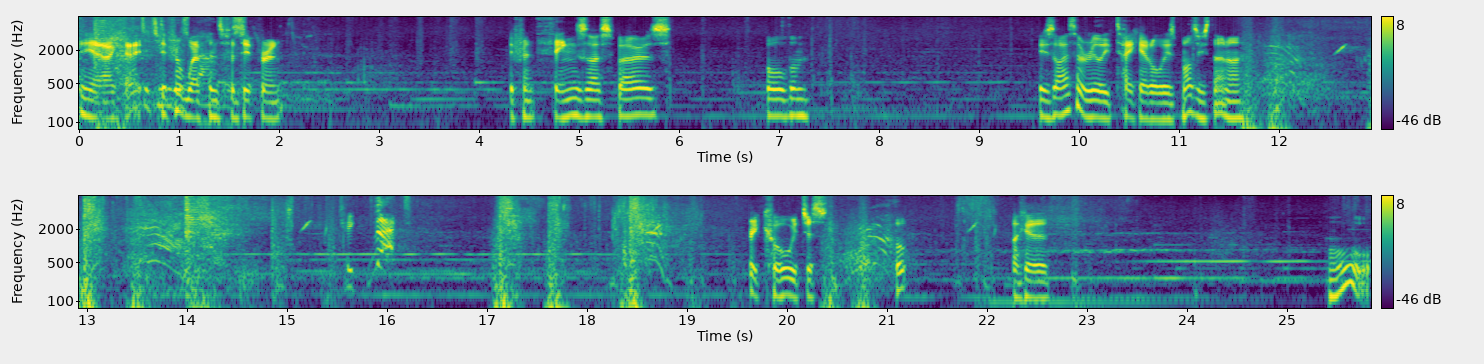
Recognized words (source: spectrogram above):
yeah, okay, different weapons for different, different things, I suppose. Call them. These eyes are really take out all these mozzies, don't I? Take that! Pretty cool with just, oh, like a. Oh,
